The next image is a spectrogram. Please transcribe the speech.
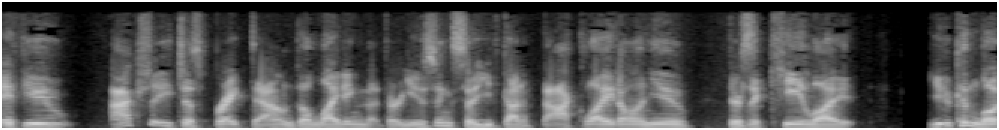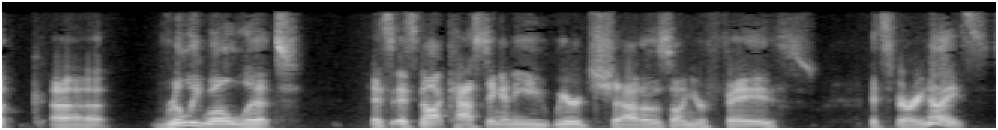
if you actually just break down the lighting that they're using. So you've got a backlight on you. There's a key light. You can look uh, really well lit. It's it's not casting any weird shadows on your face. It's very nice.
